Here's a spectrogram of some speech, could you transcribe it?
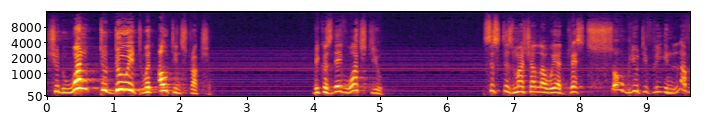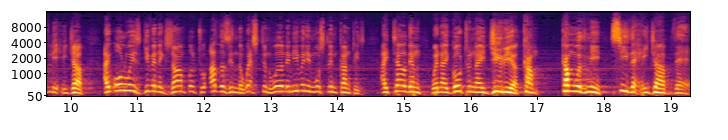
should want to do it without instruction. Because they've watched you. Sisters, mashallah, we are dressed so beautifully in lovely hijab. I always give an example to others in the Western world and even in Muslim countries. I tell them, when I go to Nigeria, come, come with me, see the hijab there.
